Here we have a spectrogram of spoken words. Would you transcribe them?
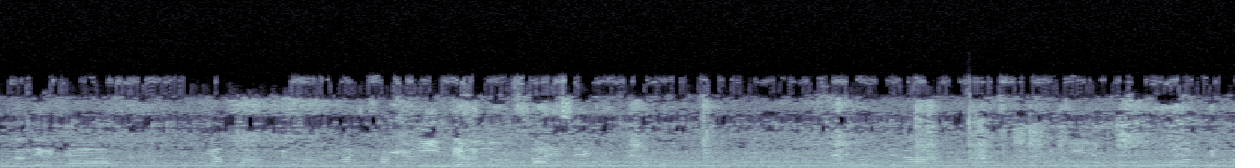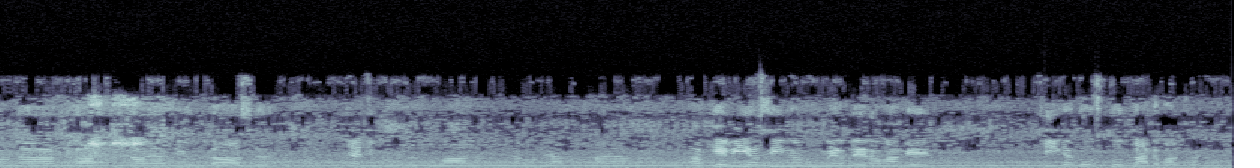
ਸੁਣਨ ਦੇ ਵਿੱਚ ਆਇਆ। ਤੇ ਆਪਾਂ ਅੰਕਲ ਉਹਨਾਂ ਨੂੰ ਅੱਜ ਸਾਡੀ ਟੀਮ ਦੇ ਵੱਲੋਂ ਸਾਰੇ ਸਹਿਯੋਗ ਦੇ ਵੱਲੋਂ ਸਹਿਯੋਗ ਦੇ ਨਾਲ ਟੀਮ ਤੇ ਜੋ ਅੰਕਲ ਉਹਨਾਂ ਦਾ ਗਲਾਸ ਦਿੱਤਾ ਹੋਇਆ ਸੀ ਉਹ ਗਲਾਸ ਜਾਂ ਜ਼ਰੂਰਤ ਦਾ ਸਮਾਨ ਇਹਨਾਂ ਨੂੰ ਲਿਆ ਦਿੱਤਾ ਆ। ਅੱਗੇ ਵੀ ਅਸੀਂ ਇਹਨਾਂ ਨੂੰ ਮਿਲਦੇ ਰਵਾਂਗੇ। ਠੀਕ ਆ ਦੋਸਤੋ ਧੰਨਵਾਦ ਤੁਹਾਡਾ।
